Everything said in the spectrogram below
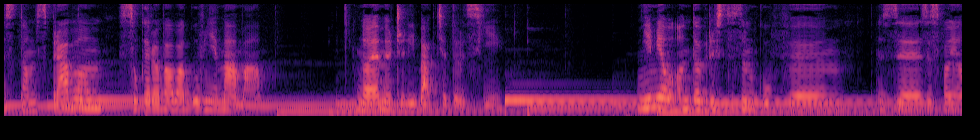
z tą sprawą sugerowała głównie mama, Noemy, czyli babcia Dulcie. Nie miał on dobrych stosunków z, ze swoją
